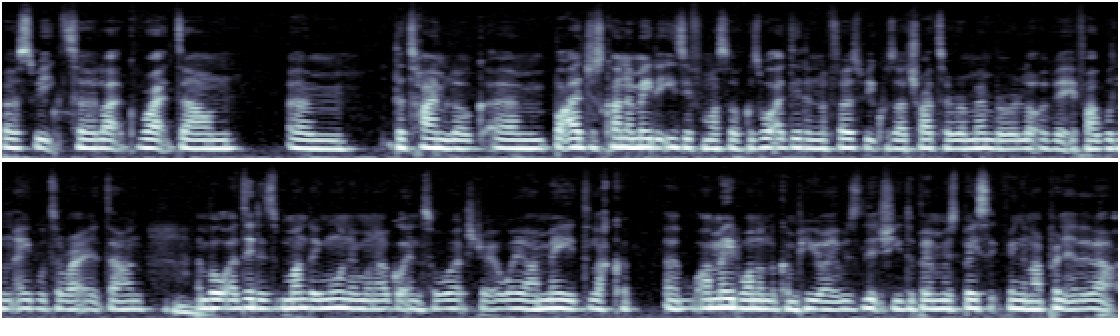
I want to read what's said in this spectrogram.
first week to like write down um, the time log. Um, but I just kind of made it easier for myself because what I did in the first week was I tried to remember a lot of it if I wasn't able to write it down. And but what I did is Monday morning when I got into work straight away, I made like a, a I made one on the computer. It was literally the most basic thing, and I printed it out.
